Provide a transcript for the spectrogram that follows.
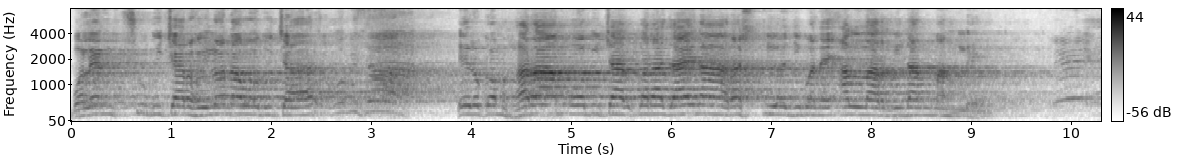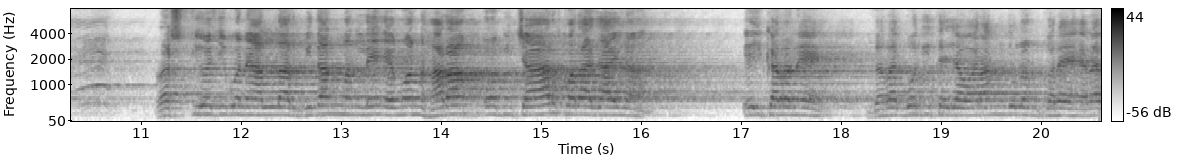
বলেন, সুবিচার হইল না অবিচার? অবিচার। এরকম হারাম অবিচার করা যায় না, রাষ্ট্রীয় জীবনে আল্লাহর বিধান মানলে। রাষ্ট্রীয় জীবনে আল্লাহর বিধান মানলে এমন হারাম অবিচার করা যায় না। এই কারণে যারা গদিতে যাওয়ার আন্দোলন করে, এরা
